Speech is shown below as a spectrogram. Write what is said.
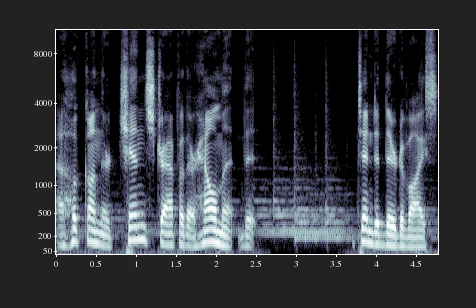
a hook on their chin strap of their helmet that tended their device.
